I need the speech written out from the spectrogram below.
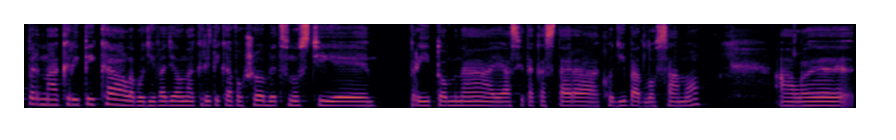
Operná kritika alebo divadelná kritika vo všeobecnosti je prítomná a je asi taká stará ako divadlo samo. Ale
